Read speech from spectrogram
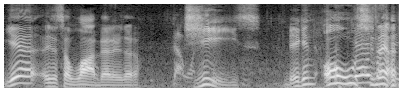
Yeah, it's a lot better though. Jeez. Biggin? Oh Yes, I snap.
